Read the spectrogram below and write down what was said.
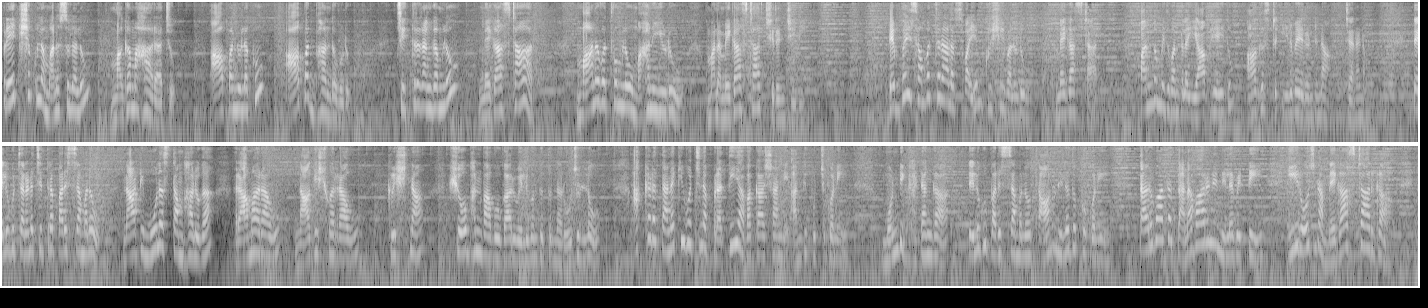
ప్రేక్షకుల మనసులలో మగమహారాజు ఆపన్నులకు ఆపద్బాంధవుడు చిత్రరంగంలో మెగాస్టార్ మానవత్వంలో మహనీయుడు మన మెగాస్టార్ చిరంజీవి. డెబ్బై సంవత్సరాల స్వయం కృషి వలుడు మెగాస్టార్. పంతొమ్మిది వందల యాభై ఐదు ఆగస్టు ఇరవై రెండున జననం. తెలుగు చలనచిత్ర పరిశ్రమలో నాటి మూల స్తంభాలుగా రామారావు నాగేశ్వరరావు కృష్ణ శోభన్ బాబు గారు వెలుగొందుతున్న రోజుల్లో అక్కడ తనకి వచ్చిన ప్రతి అవకాశాన్ని అందిపుచ్చుకొని మొండి ఘటంగా తెలుగు పరిశ్రమలో తాను నిలదొక్కుకొని తరువాత తన వారిని నిలబెట్టి ఈ రోజున మెగాస్టార్గా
